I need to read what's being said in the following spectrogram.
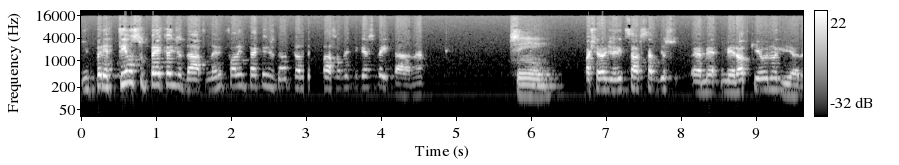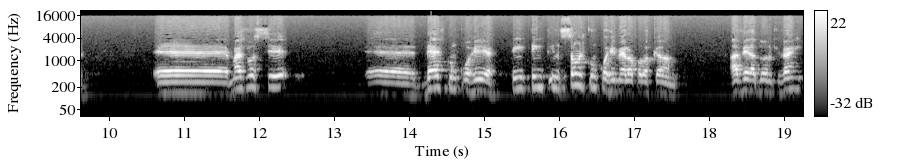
em pretenso pré-candidato, né? Gente fala em pré-candidato pela legislação que a gente tem que respeitar, né? Sim. O bacharel de direito sabe, sabe disso é, melhor do que eu e Nogueira. É, mas você é, deve concorrer, tem, tem intenção de concorrer, melhor colocando, a vereador no que vem?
